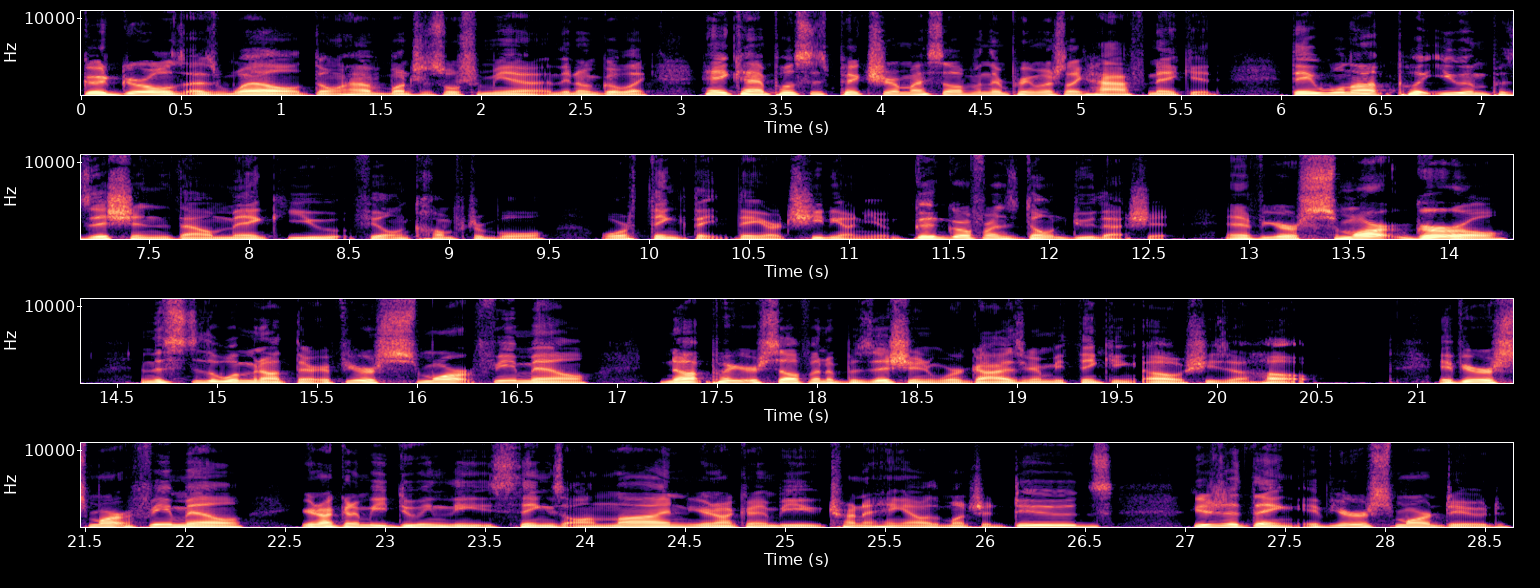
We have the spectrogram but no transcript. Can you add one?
good girls as well don't have a bunch of social media and they don't go like, "Hey, can I post this picture of myself?" and they're pretty much like half naked. They will not put you in positions that'll make you feel uncomfortable or think that they are cheating on you. Good girlfriends don't do that shit. And if you're a smart girl, and this is to the women out there, if you're a smart female, not put yourself in a position where guys are going to be thinking, "Oh, she's a hoe." If you're a smart female, you're not going to be doing these things online. You're not going to be trying to hang out with a bunch of dudes. Here's the thing if you're a smart dude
